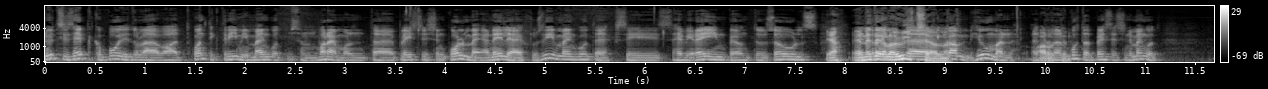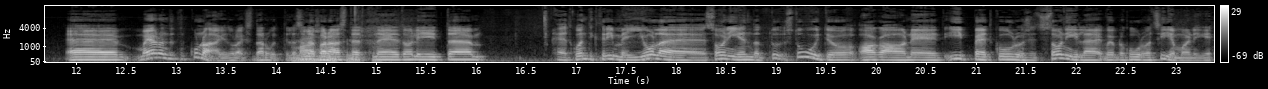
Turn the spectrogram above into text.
nüüd siis Epica poodi tulevad Quantic Dreami mängud, mis on varem olnud äh, PlayStation kolme ja nelja eksklusiivmängud, ehk siis Heavy Rain, Beyond Two Souls jah, ja need ei ole üldse olnud Become Human, et need on puhtad PlayStationi mängud. Ma ei arvanud, et need kunagi tuleksid arvutile, sellepärast et need olid äh, et Quantic Dream ei ole Sony enda tu- stuudio, aga need IP-d kuulusid Sonyle, võib-olla kuuluvad siiamaanigi,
